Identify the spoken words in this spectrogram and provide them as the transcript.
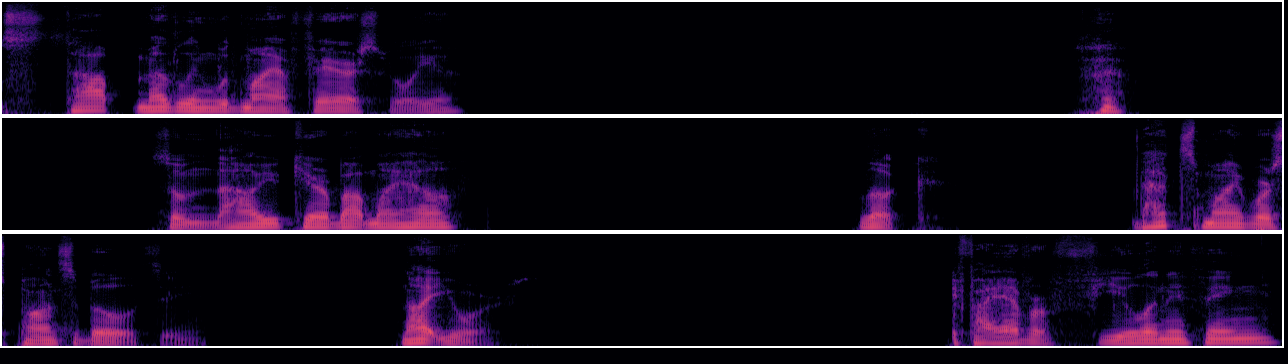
stop meddling with my affairs, will you? so now you care about my health? Look, that's my responsibility, not yours if I ever feel anything,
